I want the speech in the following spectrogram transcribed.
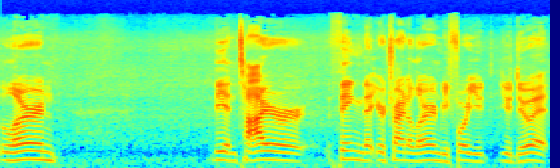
learn the entire thing that you're trying to learn before you you do it,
